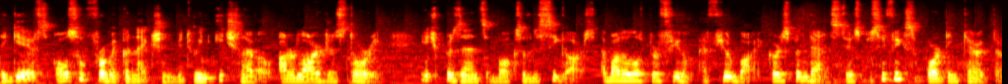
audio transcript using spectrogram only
The gifts also form a connection between each level or larger story. Each presents a box of the cigars, a bottle of perfume, a furball correspondence to a specific supporting character.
